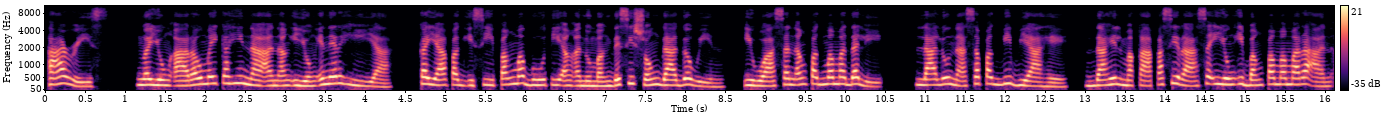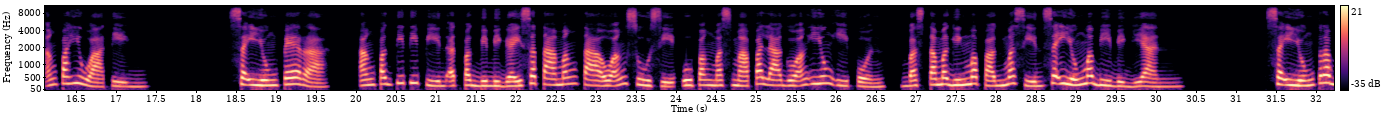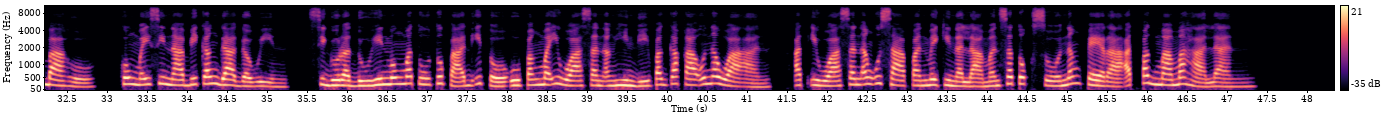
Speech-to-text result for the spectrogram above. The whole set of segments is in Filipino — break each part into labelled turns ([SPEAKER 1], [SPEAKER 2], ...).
[SPEAKER 1] Aris, ngayong araw may kahinaan ang iyong enerhiya, kaya pag-isipang mabuti ang anumang desisyong gagawin, iwasan ang pagmamadali, lalo na sa pagbibiyahe, dahil makakasira sa iyong ibang pamamaraan ang pahiwatig. Sa iyong pera, ang pagtitipid at pagbibigay sa tamang tao ang susi upang mas mapalago ang iyong ipon, basta maging mapagmasid sa iyong mabibigyan. Sa iyong trabaho, kung may sinabi kang gagawin, siguraduhin mong matutupad ito upang maiwasan ang hindi pagkakaunawaan, at iwasan ang usapan may kinalaman sa tukso ng pera at pagmamahalan.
